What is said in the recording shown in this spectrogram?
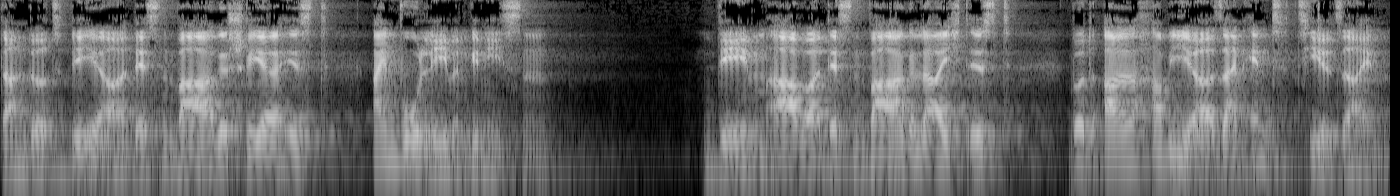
dann wird der, dessen Waage schwer ist, ein Wohlleben genießen. Dem aber, dessen Waage leicht ist, wird Al-Habir sein Endziel sein.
